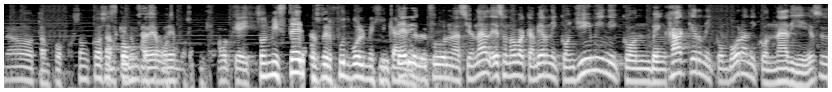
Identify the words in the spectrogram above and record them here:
No, tampoco. Son cosas que nunca sabremos. Son misterios del fútbol mexicano. Misterios del fútbol nacional. Eso no va a cambiar ni con Jimmy, ni con Ben Hacker, ni con Bora, ni con nadie. Eso,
